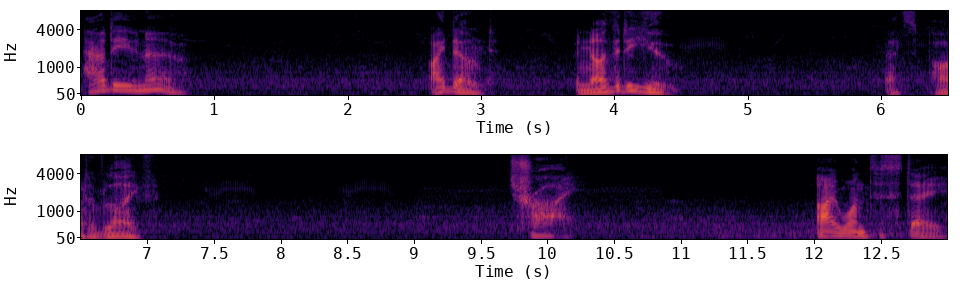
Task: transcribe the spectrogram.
How do you know? I don't. And neither do you. That's part of life. Try. I want to stay.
